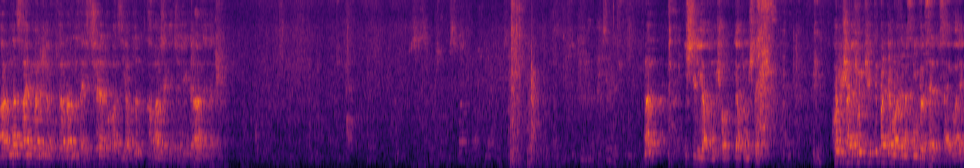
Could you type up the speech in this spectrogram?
Ardından Sayın Valim ve muhtarlarımızla istişare toplantısı yapılıp kapanışa geçecektir. Arz eder. Yapılmış, yapılmıştır. Konuşan köy kilitli parke malzemesinin görselidir Sayın Valim.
